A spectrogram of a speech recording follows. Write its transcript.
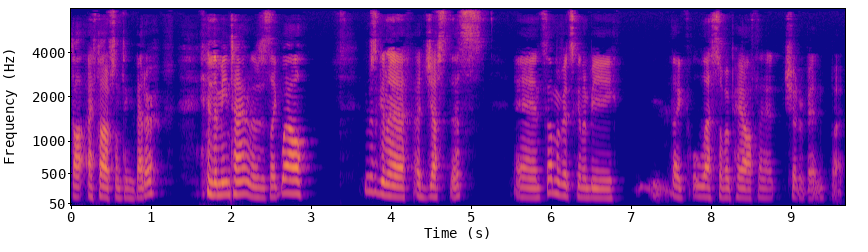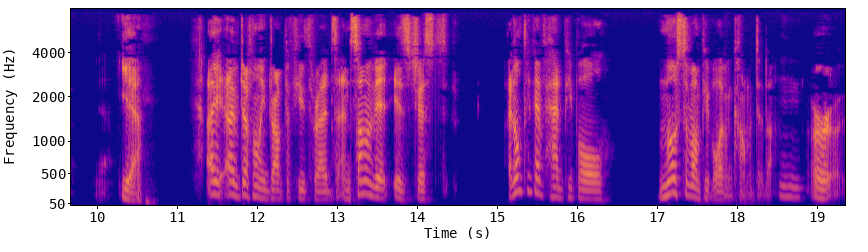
thought I thought of something better in the meantime, and I was just like, well, I'm just gonna adjust this, and some of it's gonna be like less of a payoff than it should have been, but Yeah. I, I've definitely dropped a few threads and some of it is just, I don't think I've had people, most of them people haven't commented on. mhm. or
